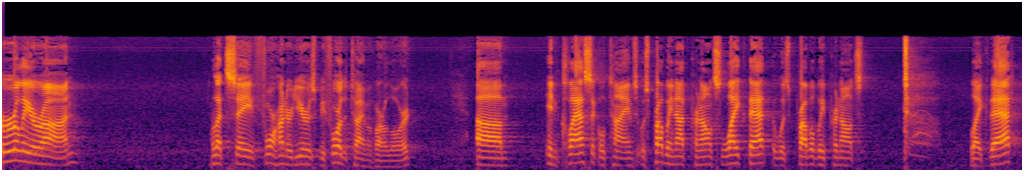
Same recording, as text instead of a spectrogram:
earlier on, let's say 400 years before the time of our Lord, um, in classical times, it was probably not pronounced like that. It was probably pronounced t like that,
